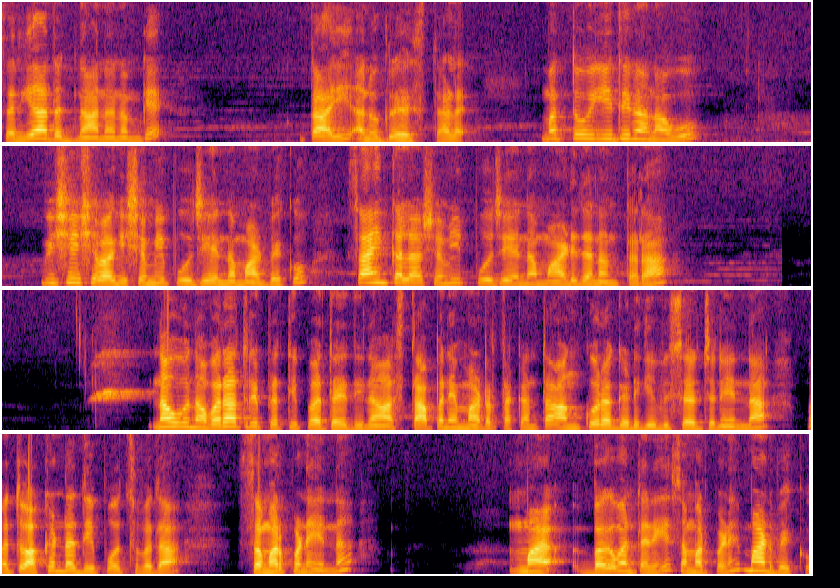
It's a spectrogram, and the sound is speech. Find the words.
ಸರಿಯಾದ ಜ್ಞಾನ ನಮಗೆ ತಾಯಿ ಅನುಗ್ರಹಿಸ್ತಾಳೆ. ಮತ್ತು ಈ ದಿನ ನಾವು ವಿಶೇಷವಾಗಿ ಶಮಿ ಪೂಜೆಯನ್ನು ಮಾಡಬೇಕು. ಸಾಯಂಕಾಲ ಶಮಿ ಪೂಜೆಯನ್ನು ಮಾಡಿದ ನಂತರ ನಾವು ನವರಾತ್ರಿ ಪ್ರತಿಪದ ದಿನ ಸ್ಥಾಪನೆ ಮಾಡಿರ್ತಕ್ಕಂಥ ಅಂಕುರ ಗಡಿಗೆ ವಿಸರ್ಜನೆಯನ್ನು ಮತ್ತು ಅಖಂಡ ದೀಪೋತ್ಸವದ ಸಮರ್ಪಣೆಯನ್ನು ಮಾ, ಭಗವಂತನಿಗೆ ಸಮರ್ಪಣೆ ಮಾಡಬೇಕು.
